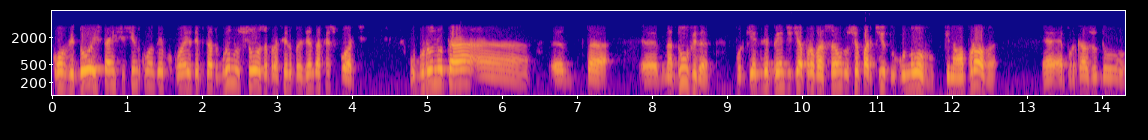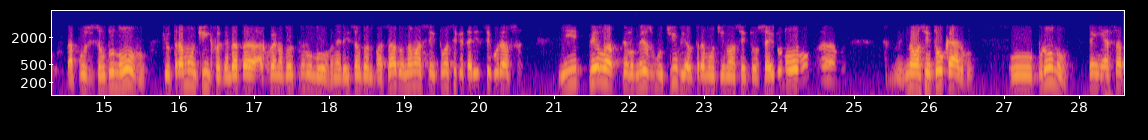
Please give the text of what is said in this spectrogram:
convidou e está insistindo com, o ex-deputado Bruno Souza para ser o presidente da FESPORT. O Bruno está ah, ah, tá, eh, na dúvida, porque ele depende de aprovação do seu partido, o Novo, que não aprova é, é por causa do, da posição do Novo, que o Tramontim, que foi candidato a governador pelo Novo na eleição do ano passado, não aceitou a Secretaria de Segurança. E pela, pelo mesmo motivo, e o Tramontim não aceitou sair do Novo, ah, não aceitou o cargo. O Bruno tem essa,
